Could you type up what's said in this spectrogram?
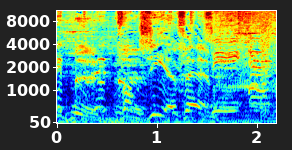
ritme, van ZFM.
